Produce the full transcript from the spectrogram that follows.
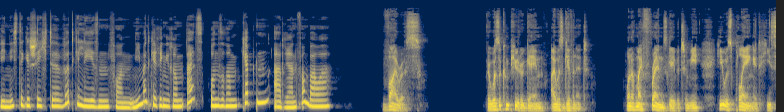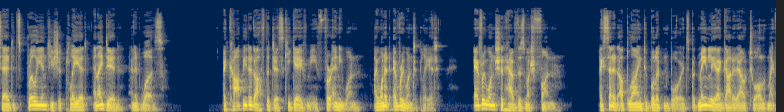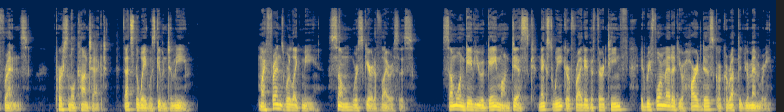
Die nächste Geschichte wird gelesen von niemand Geringerem als unserem Captain Adrian vom Bauer. Virus. There was a computer game. I was given it. One of my friends gave it to me. He was playing it. He said, it's brilliant. You should play it. And I did. And it was. I copied it off the disk he gave me for anyone. I wanted everyone to play it. Everyone should have this much fun. I sent it upline to bulletin boards, but mainly I got it out to all of my friends. Personal contact. That's the way it was given to me. My friends were like me. Some were scared of viruses. Someone gave you a game on disk. Next week or Friday the 13th, it reformatted your hard disk or corrupted your memory.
